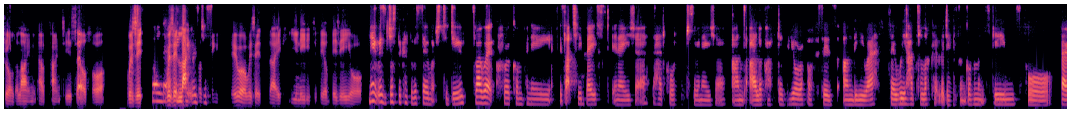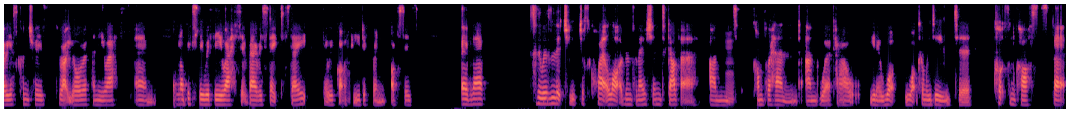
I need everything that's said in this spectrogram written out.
draw the line and have time to yourself, or was it well, no, was it lack it was of just... things do, or was it like you needed to feel busy, or? No, it was just because there was so much to do. So I work for a company. It's actually based in Asia. The headquarters are in Asia, and I look after Europe offices and the US. So we had to look at the different government schemes for various countries throughout Europe and the US. Um, and obviously, with the US, it varies state to state. So we've got a few different offices over there so there was literally just quite a lot of information to gather and mm. comprehend and work out, you know, what what can we do to cut some costs that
